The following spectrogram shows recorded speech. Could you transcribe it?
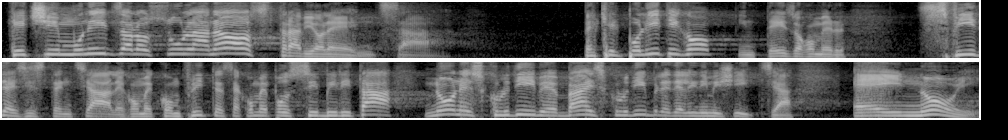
che ci immunizzano sulla nostra violenza. Perché il politico, inteso come sfida esistenziale, come conflitto, come possibilità non escludibile, mai escludibile dell'inimicizia, è in noi,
